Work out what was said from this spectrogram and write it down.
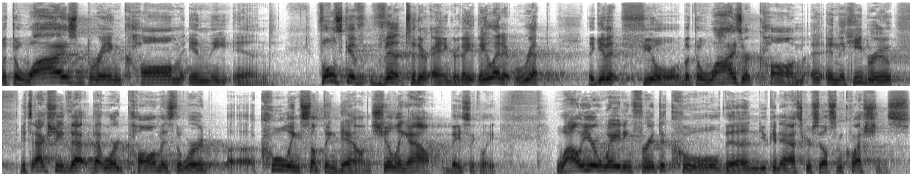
But the wise bring calm in the end. Fools give vent to their anger, they, they let it rip, they give it fuel, but the wise are calm. In the Hebrew, it's actually that, that word calm is the word uh, cooling something down, chilling out, basically. While you're waiting for it to cool, then you can ask yourself some questions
